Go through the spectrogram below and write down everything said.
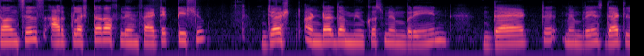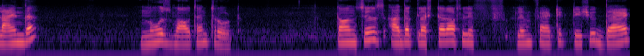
tonsils are cluster of lymphatic tissue just under the mucous membrane that membranes that line the nose mouth and throat Tonsils are the cluster of lymphatic tissue that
